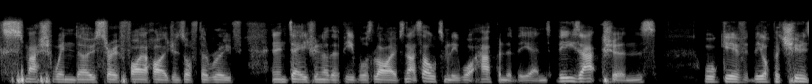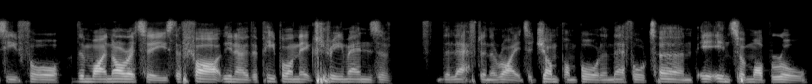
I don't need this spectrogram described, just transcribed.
smash windows, throw fire hydrants off the roof, and endangering other people's lives. And that's ultimately what happened at the end. These actions will give the opportunity for the minorities, the far, you know, the people on the extreme ends of the left and the right to jump on board and therefore turn it into mob rule.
